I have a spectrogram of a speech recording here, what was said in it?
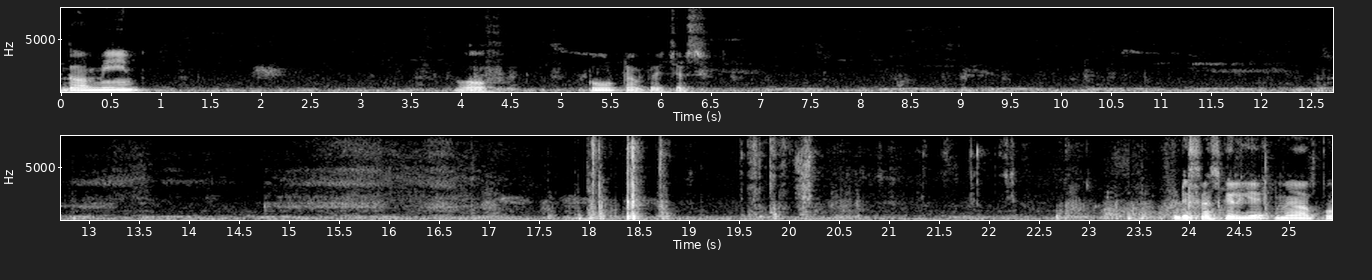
the mean of two temperatures difference के लिए मैं आपको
